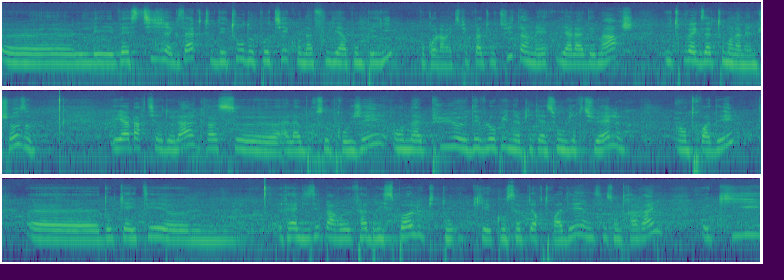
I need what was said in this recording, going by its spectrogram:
euh, les vestiges exacts des tours de potier qu'on a fouillés à Pompéi. Donc on leur explique pas tout de suite, hein, mais il y a la démarche. Ils trouvent exactement la même chose. Et à partir de là, grâce à la bourse au projet, on a pu développer une application virtuelle en 3D, euh, donc qui a été réalisée par euh, Fabrice Paul, qui, est concepteur 3D, hein, c'est son travail, euh, qui,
